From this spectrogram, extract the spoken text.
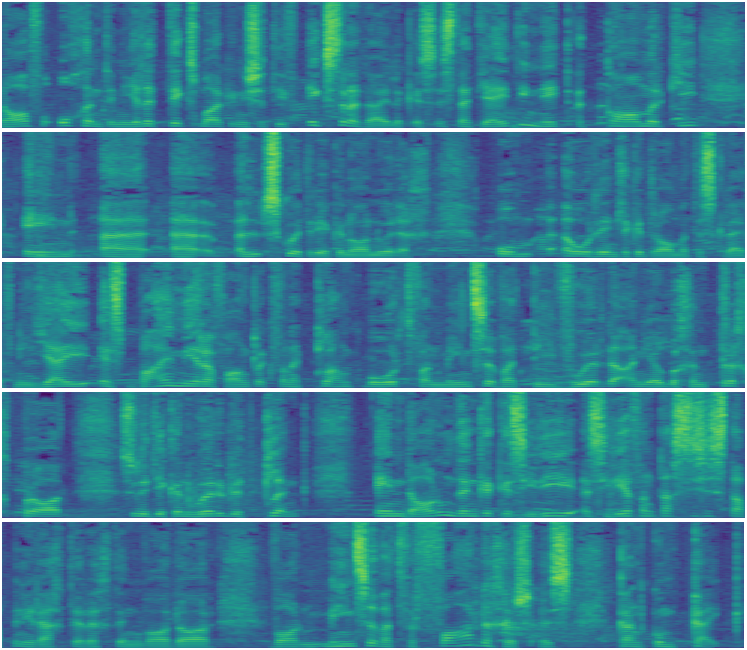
na vanoggend en die hele teksmark inisiatief ekstra duidelik is, is dat jy het nie net 'n kamertjie en 'n uh, uh, 'n skootrekenaar nodig om 'n ordentlike drama te skryf nie. Jy is baie meer afhanklik van 'n klankbord van mense wat die woorde aan jou begin terugpraat sodat jy kan hoor hoe dit klink. En daarom dink ek is hierdie is hierdie 'n fantastiese stap in die regte rigting waar daar waar mense wat vervaardigers is kan kom kyk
